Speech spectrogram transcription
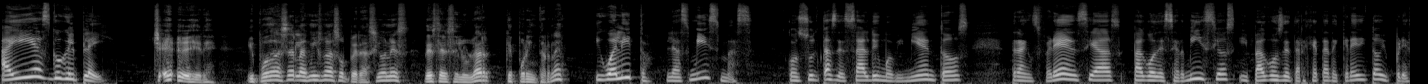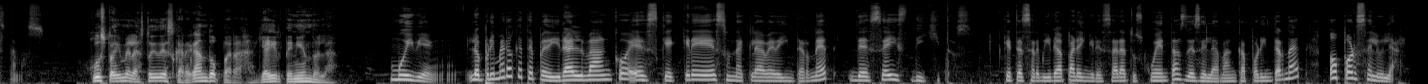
Ahí es Google Play. Chévere. ¿Y puedo hacer las mismas operaciones desde el celular que por internet? Igualito, las mismas consultas de saldo y movimientos, transferencias, pago de servicios y pagos de tarjeta de crédito y préstamos. Justo ahí me la estoy descargando para ya ir teniéndola. Muy bien, lo primero que te pedirá el banco es que crees una clave de Internet de seis dígitos, que te servirá para ingresar a tus cuentas desde la banca por Internet o por celular.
